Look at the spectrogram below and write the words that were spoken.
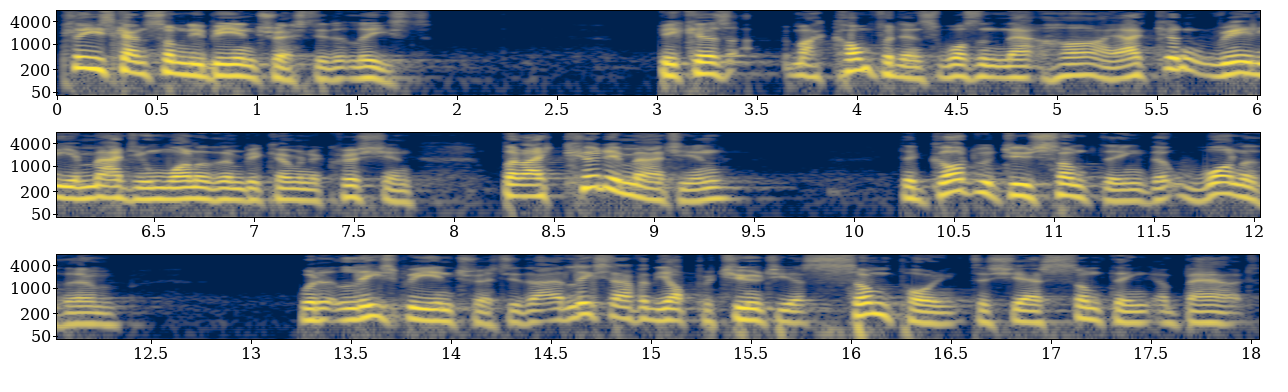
please can somebody be interested at least? because my confidence wasn't that high. I couldn't really imagine one of them becoming a Christian, but I could imagine that God would do something that one of them would at least be interested, at least have the opportunity at some point to share something about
